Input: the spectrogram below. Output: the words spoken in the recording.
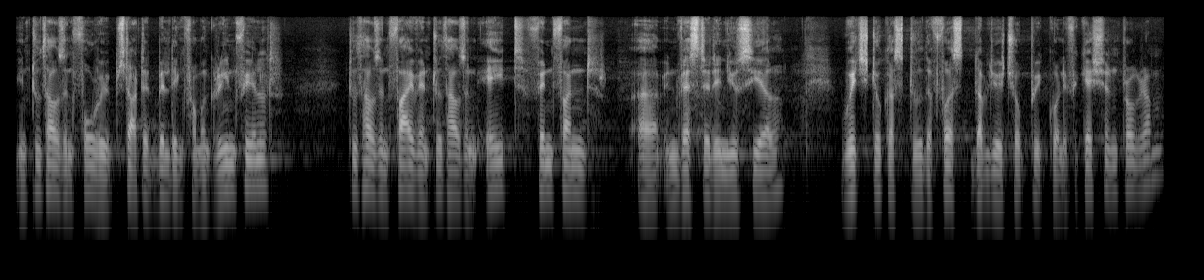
In 2004, we started building from a greenfield. 2005 and 2008, Finnfund uh, invested in UCL, which took us to the first WHO pre-qualification program.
